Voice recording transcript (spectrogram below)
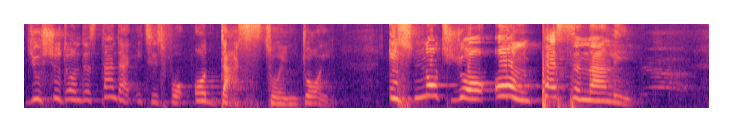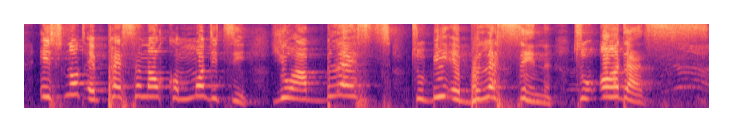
you should understand that it is for others to enjoy. It's not your own personally. It's not a personal commodity. You are blessed to be a blessing to others.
